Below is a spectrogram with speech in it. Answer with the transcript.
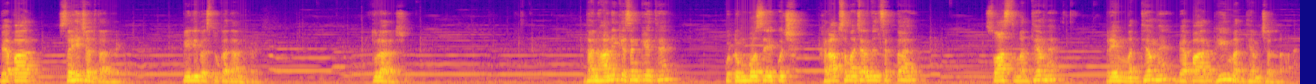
व्यापार सही चलता रहेगा। पीली वस्तु का दान करें। तुला राशि धन हानि के संकेत हैं। कुटुंबों से कुछ खराब समाचार मिल सकता है। स्वास्थ्य मध्यम है, प्रेम मध्यम है, व्यापार भी मध्यम चल रहा है।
